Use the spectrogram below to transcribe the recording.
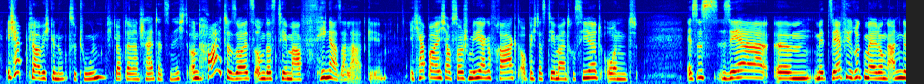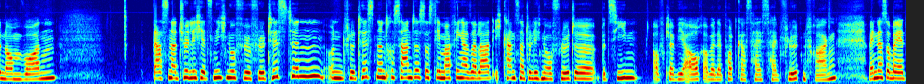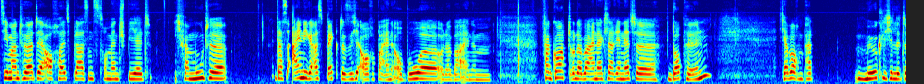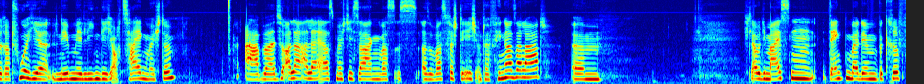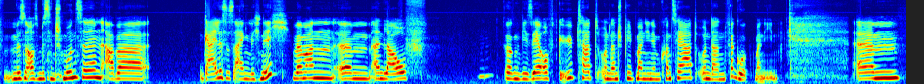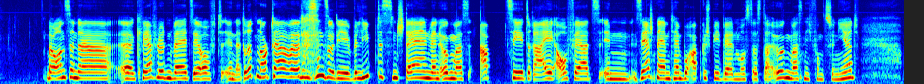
Ich habe, glaube ich, genug zu tun. Ich glaube, daran scheitert es nicht. Und heute soll es um das Thema Fingersalat gehen. Ich habe euch auf Social Media gefragt, ob mich das Thema interessiert und es ist sehr ähm, mit sehr viel Rückmeldung angenommen worden. Das natürlich jetzt nicht nur für Flötistinnen und Flötisten interessant ist, das Thema Fingersalat. Ich kann es natürlich nur auf Flöte beziehen, auf Klavier auch, aber der Podcast heißt halt Flötenfragen. Wenn das aber jetzt jemand hört, der auch Holzblasinstrument spielt, ich vermute, dass einige Aspekte sich auch bei einer Oboe oder bei einem Fagott oder bei einer Klarinette doppeln. Ich habe auch ein paar mögliche Literatur hier neben mir liegen, die ich auch zeigen möchte. Aber zuallererst möchte ich sagen, was ist, also was verstehe ich unter Fingersalat? Ähm, ich glaube, die meisten denken bei dem Begriff, müssen auch so ein bisschen schmunzeln, aber geil ist es eigentlich nicht, wenn man ähm, einen Lauf irgendwie sehr oft geübt hat und dann spielt man ihn im Konzert und dann vergurkt man ihn. Ähm, bei uns in der äh, Querflötenwelt sehr oft in der dritten Oktave. Das sind so die beliebtesten Stellen, wenn irgendwas ab C3 aufwärts in sehr schnellem Tempo abgespielt werden muss, dass da irgendwas nicht funktioniert.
